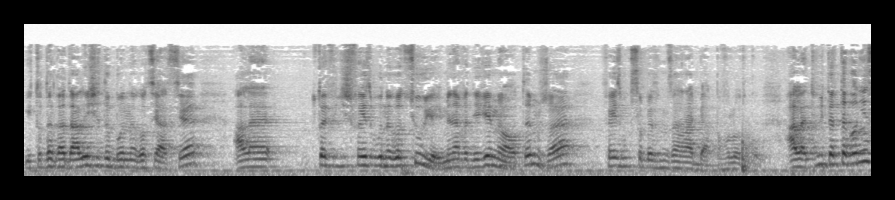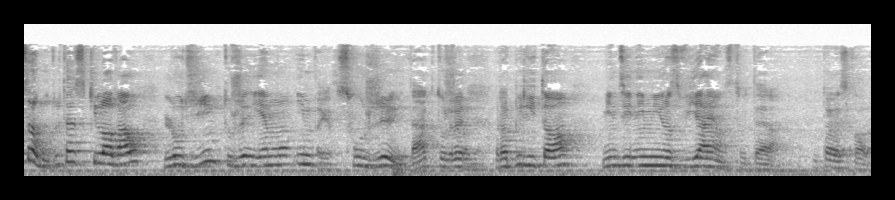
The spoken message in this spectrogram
I to dogadali się, to były negocjacje, ale tutaj widzisz, Facebook negocjuje i my nawet nie wiemy o tym, że Facebook sobie tym zarabia powolutku. Ale Twitter tego nie zrobił. Twitter skillował ludzi, którzy jemu im Tak służyli, tak? którzy Dokładnie. robili to między innymi rozwijając Twittera. I to jest chore.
